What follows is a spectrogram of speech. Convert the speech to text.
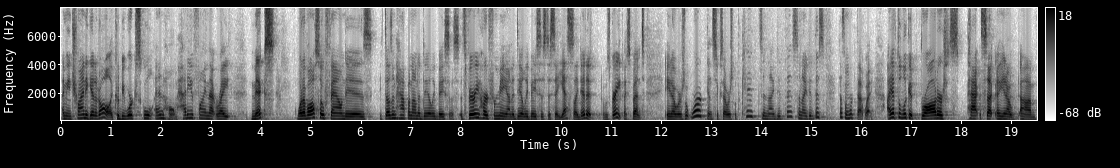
I mean, trying to get it all. It could be work, school, and home. How do you find that right mix? What I've also found is it doesn't happen on a daily basis. It's very hard for me on a daily basis to say, yes, I did it. It was great. I spent eight hours at work and six hours with kids, and I did this and I did this. It doesn't work that way. I have to look at broader uh, you know, um,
